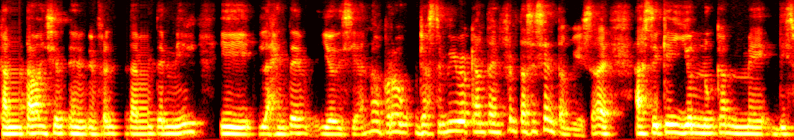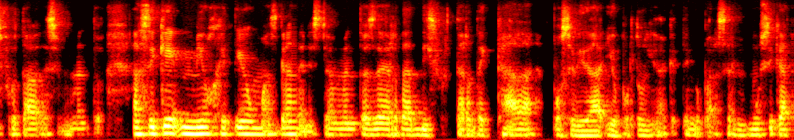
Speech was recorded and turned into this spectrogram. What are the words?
cantaba en, en, en frente a 20 mil y la gente, yo decía, no, pero Justin Bieber canta en frente a 60 mil, ¿sabes? Así que yo nunca me disfrutaba de ese momento. Así que mi objetivo más grande en este momento es de verdad disfrutar de cada posibilidad y oportunidad que tengo para hacer música,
